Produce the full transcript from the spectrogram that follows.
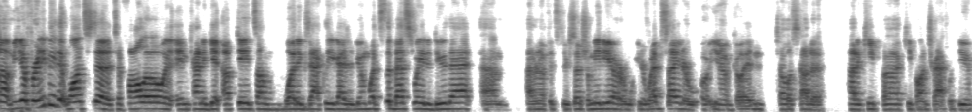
Um, you know, for anybody that wants to to follow and, and, kind of get updates on what exactly you guys are doing, what's the best way to do that? Um, I don't know if it's through social media or your website, or, or you know, go ahead and tell us how to how to keep uh, keep on track with you.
